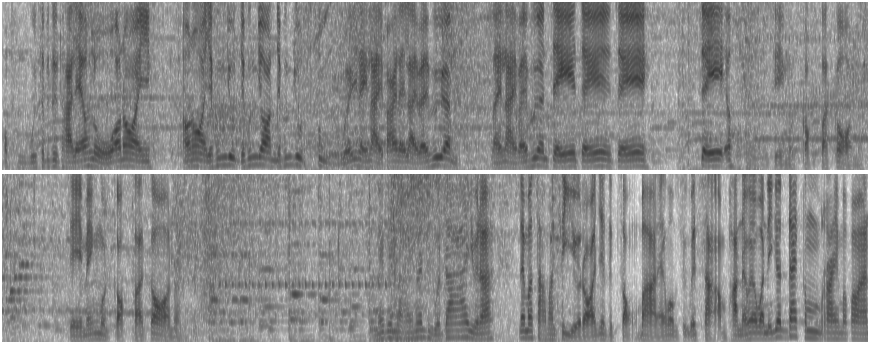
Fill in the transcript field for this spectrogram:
โอ้โหสปินสุดท้ายแล้วโหลเอาหน่อยเอาหน่อยอย่าเพิ่งหยุดอย่าเพิ่งย่อนอย่าเพิ่งหยุดสวยไหลๆไปไหลๆไปเพื่อน ไหลๆไปเพื่อนเจเจเจเจโอ้โหเจหมดกอกซะก่อน เจแม่งหมดกอกซะก่อนว่ะไม่เป็นไรเพื่อนถือว่าได้อยู่นะ ได้มา 3,472 บาทนะครับผมซื้อไป 3,000นะเพื่อนวันนี้ก็ได้กำไรมาประมาณ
